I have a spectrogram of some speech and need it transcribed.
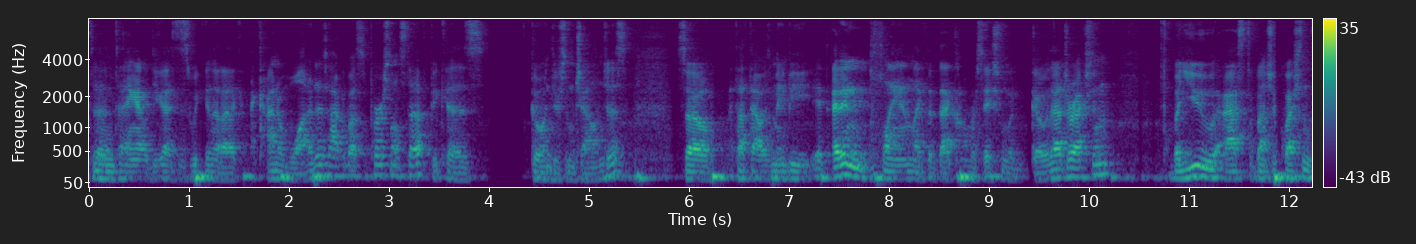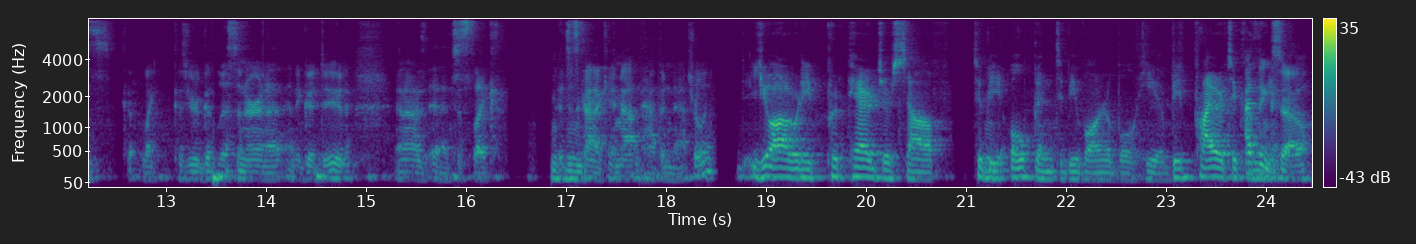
to, to hang out with you guys this weekend that I, I kind of wanted to talk about some personal stuff because going through some challenges. So I thought that was maybe it, I didn't plan like that that conversation would go that direction, but you asked a bunch of questions like because you're a good listener and a, and a good dude, and I was and just like it just kind of came out and happened naturally. You already prepared yourself to be open to be vulnerable here be prior to coming. I think in. so.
